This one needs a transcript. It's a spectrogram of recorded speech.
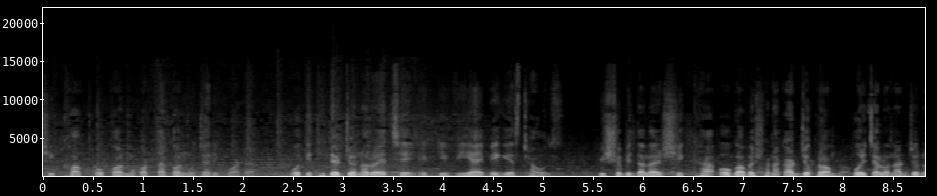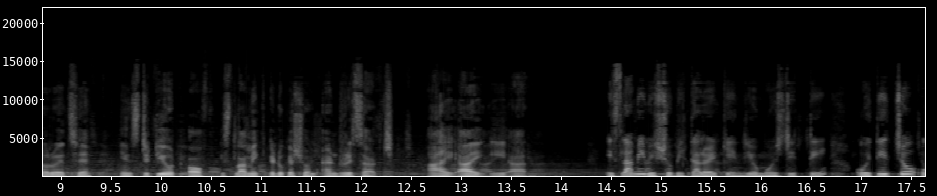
শিক্ষক ও কর্মকর্তা কর্মচারী কোয়ার্টার। অতিথিদের জন্য রয়েছে একটি ভিআইপি গেস্ট হাউস। বিশ্ববিদ্যালয়ের শিক্ষা ও গবেষণা কার্যক্রম পরিচালনার জন্য রয়েছে institute of Islamic education and research IIER. ইসলামী বিশ্ববিদ্যালয়ের কেন্দ্রীয় মসজিদটি ঐতিহ্য ও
